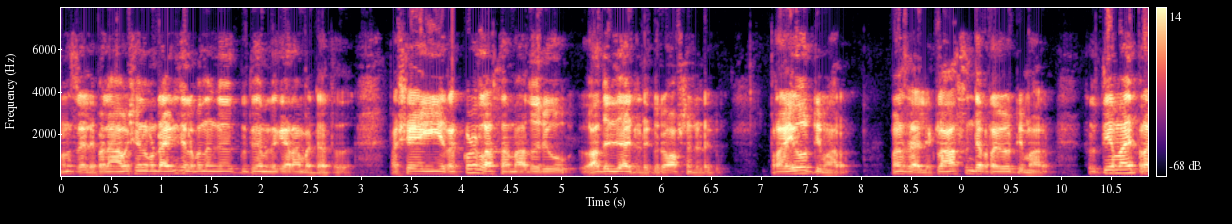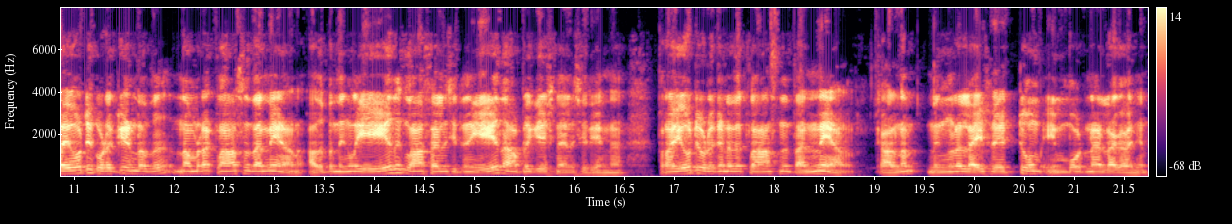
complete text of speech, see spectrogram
മനസ്സിലായില്ലേ? പല ആവശ്യങ്ങൾ കൊണ്ടായിരിക്കും ചിലപ്പോൾ നിങ്ങൾക്ക് കൃത്യസമയത്ത് കയറാൻ പറ്റാത്തത്. പക്ഷേ ഈ റെക്കോർഡ് ക്ലാസ് ആകുമ്പോൾ അതൊരു അതൊരു ഇതായിട്ട് എടുക്കും ഒരു ഓപ്ഷൻ എടുക്കും. പ്രയോറിറ്റി മാറും. മനസ്സിലായില്ലേ? ക്ലാസ്സിന്റെ പ്രയോറിറ്റി മാറും. കൃത്യമായി പ്രയോറിറ്റി കൊടുക്കേണ്ടത് നമ്മുടെ ക്ലാസ് തന്നെയാണ്. അതിപ്പോൾ നിങ്ങൾ ഏത് ക്ലാസ് ആയാലും ശരി ഏത് ആപ്ലിക്കേഷൻ ആയാലും ശരി തന്നെ പ്രയോറിറ്റി കൊടുക്കേണ്ടത് ക്ലാസ്സിന് തന്നെയാണ്. കാരണം നിങ്ങളുടെ ലൈഫിൽ ഏറ്റവും ഇമ്പോർട്ടന്റ് ആയിട്ടുള്ള കാര്യം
